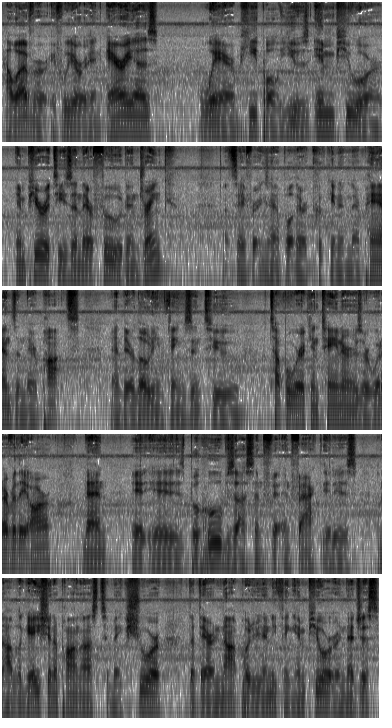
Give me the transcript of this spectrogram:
However, if we are in areas where people use impure impurities in their food and drink, Let's say, for example, they're cooking in their pans and their pots and they're loading things into Tupperware containers or whatever they are, then it is behooves us, and in fact, it is an obligation upon us to make sure that they are not putting anything impure or najis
